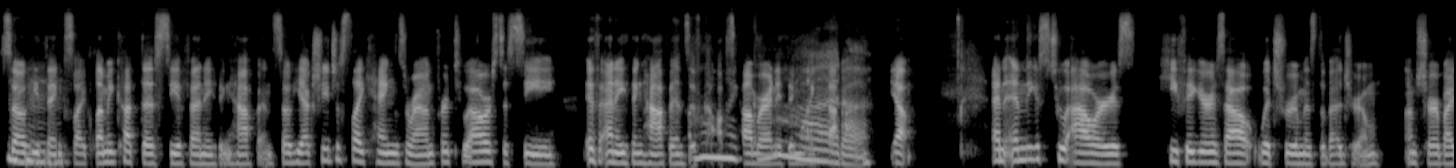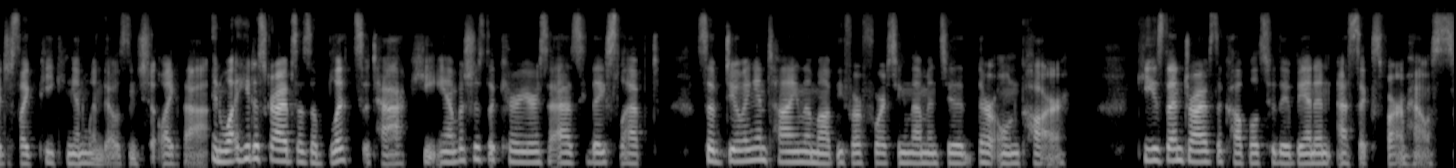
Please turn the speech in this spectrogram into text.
So mm-hmm. he thinks like, let me cut this, see if anything happens. So he actually just like hangs around for two hours to see if anything happens, if oh cops come God. or anything like that. Yeah. And in these two hours, he figures out which room is the bedroom. I'm sure by just like peeking in windows and shit like that. In what he describes as a blitz attack, he ambushes the Curriers as they slept, subduing and tying them up before forcing them into their own car. Keyes then drives the couple to the abandoned Essex farmhouse.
